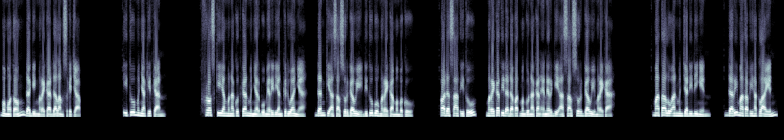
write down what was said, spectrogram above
memotong daging mereka dalam sekejap. Itu menyakitkan. Frosky yang menakutkan menyerbu meridian keduanya, dan ki asal surgawi di tubuh mereka membeku. Pada saat itu, mereka tidak dapat menggunakan energi asal surgawi mereka. Mata Luan menjadi dingin. Dari mata pihak lain,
